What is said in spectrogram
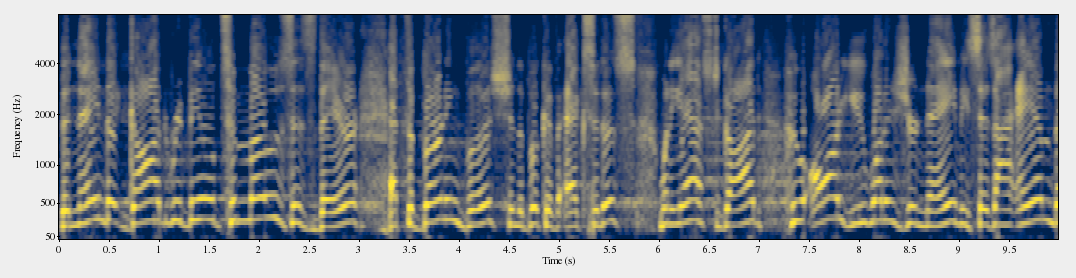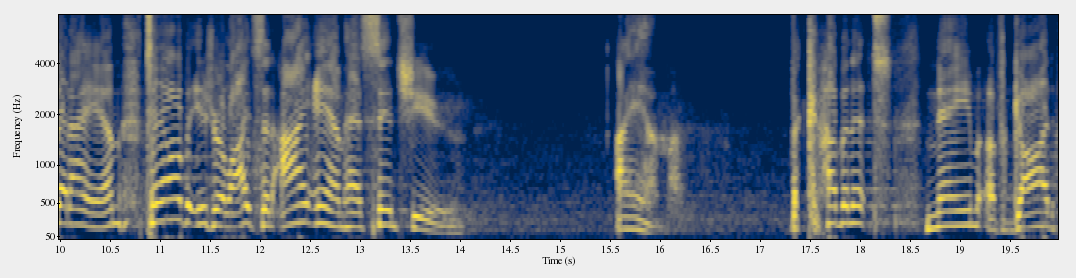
The name that God revealed to Moses there at the burning bush in the book of Exodus, when he asked God, Who are you? What is your name? He says, I am that I am. Tell the Israelites that I am has sent you. I am. The covenant name of God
